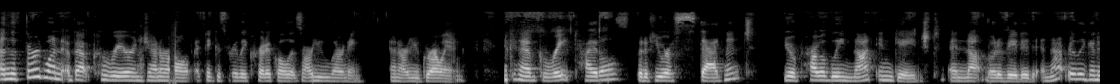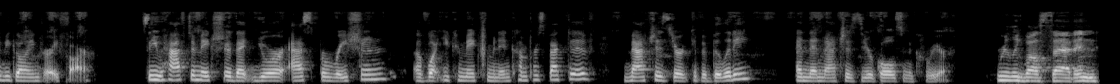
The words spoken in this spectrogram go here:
And the third one about career in general, I think is really critical is are you learning and are you growing? You can have great titles, but if you are stagnant, you're probably not engaged and not motivated and not really going to be going very far. So you have to make sure that your aspiration of what you can make from an income perspective matches your capability and then matches your goals in a career. Really well said. And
